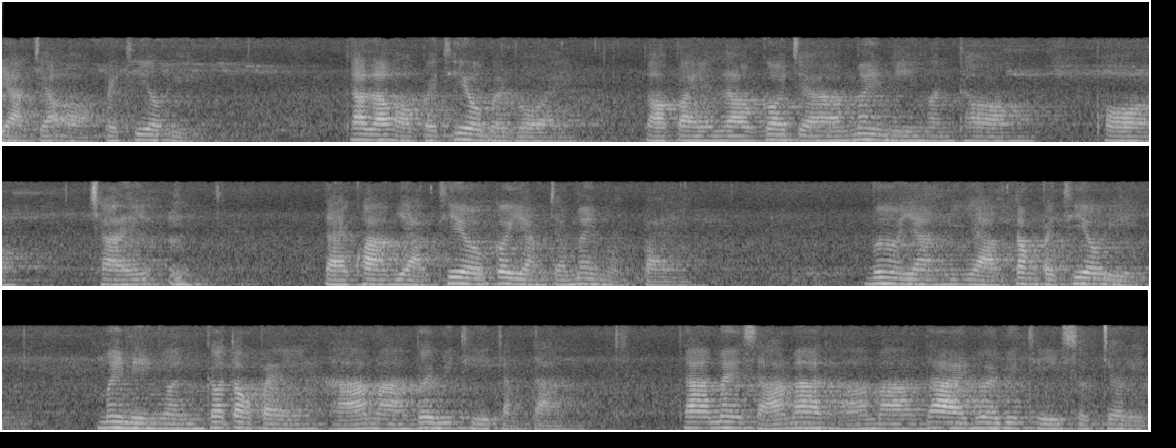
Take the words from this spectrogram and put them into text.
อยากจะออกไปเที่ยวอีก ถ้าเราออกไปเที่ยวบ่อยๆ ต่อไปเราก็จะไม่มีเงินทอง พอใช้ แต่ความอยากเที่ยวก็ยังจะไม่หมดไป เมื่อยังอยากต้องไปเที่ยวอีก ไม่มีเงินก็ต้องไปหามาด้วยวิธีต่างๆ ถ้าไม่สามารถหามาได้ด้วยวิธีสุจริต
